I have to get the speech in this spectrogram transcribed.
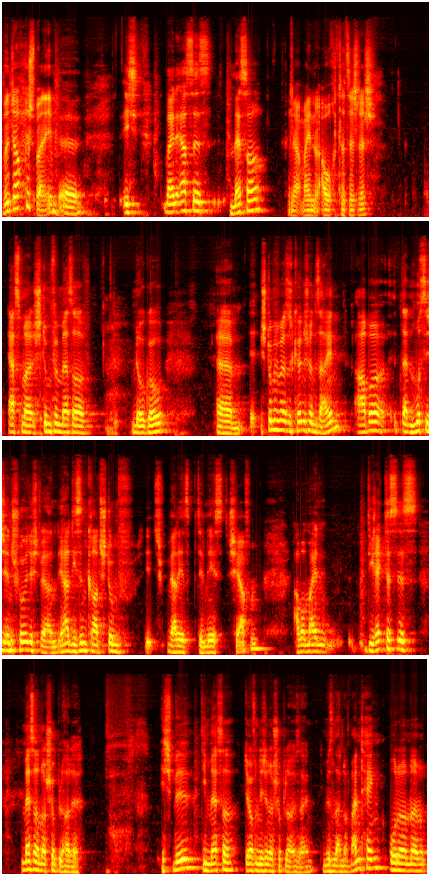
Bin ich auch gespannt. Eben. Äh, ich, mein erstes Messer, Ja, mein auch tatsächlich. erstmal stumpfe Messer, No-Go. Ähm, stumpfe Messer können schon sein, aber dann muss ich entschuldigt werden. Ja, die sind gerade stumpf. Ich werde jetzt demnächst schärfen. Aber mein direktes ist Messer in der Schublade. Ich will, die Messer dürfen nicht in der Schublade sein. Die müssen an der Wand hängen oder in, einer,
